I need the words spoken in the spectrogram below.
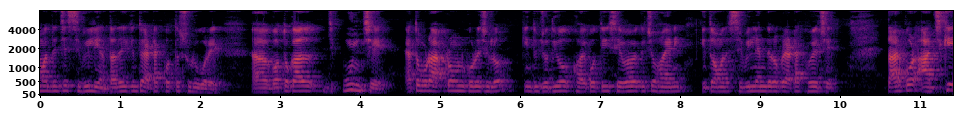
আমাদের যে সিভিলিয়ান তাদের কিন্তু অ্যাটাক করতে শুরু করে। গতকাল যে পুঞ্চে এত বড় আক্রমণ করেছিল, কিন্তু যদিও ক্ষয়ক্ষতি সেভাবে কিছু হয়নি, কিন্তু আমাদের সিভিলিয়ানদের ওপর অ্যাটাক হয়েছে। তারপর আজকে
